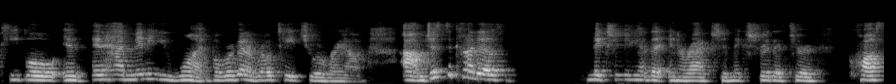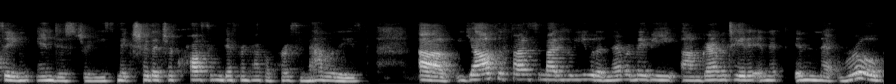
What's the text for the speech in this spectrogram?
people in, and how many you want, but we're going to rotate you around um, just to kind of make sure you have that interaction, make sure that you're crossing industries, make sure that you're crossing different type of personalities uh, y'all could find somebody who you would have never maybe um, gravitated in, in that room,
